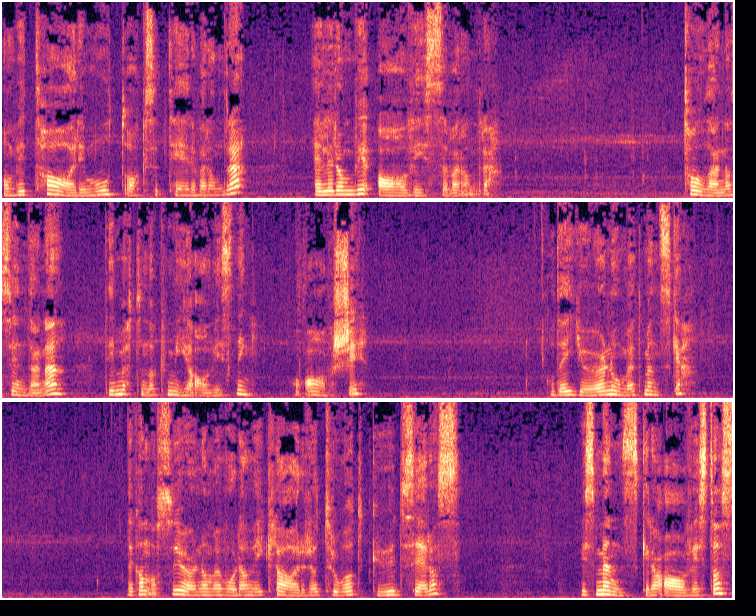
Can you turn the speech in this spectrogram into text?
Om vi tar imot og aksepterer hverandre, eller om vi avviser hverandre. Tollerne og synderne de møtte nok mye avvisning og avsky. Og det gjør noe med et menneske. Det kan også gjøre noe med hvordan vi klarer å tro at Gud ser oss. Hvis mennesker har avvist oss,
